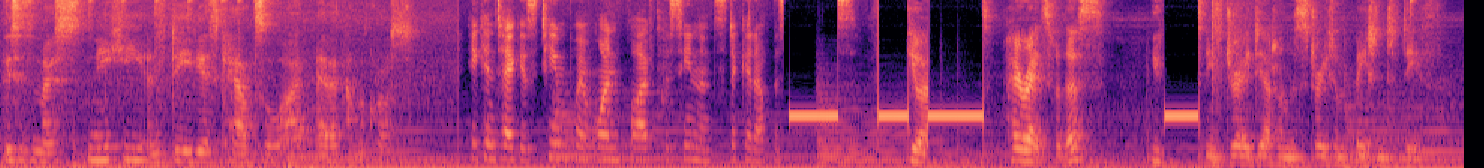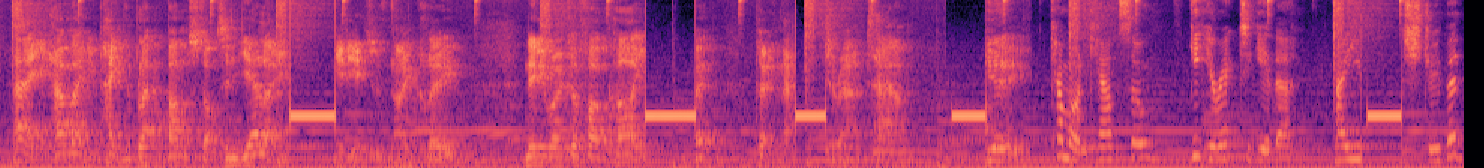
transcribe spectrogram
This is the most sneaky and devious council I've ever come across. He can take his 10.15% and stick it up his you Pay rates for this. You need dragged out on the street and beaten to death. Hey, how about you paint the black bump stops in yellow, you idiots with no clue? Nearly wrote off our car, you putting that around town. You. Come on, council. Get your act together. Are you stupid?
